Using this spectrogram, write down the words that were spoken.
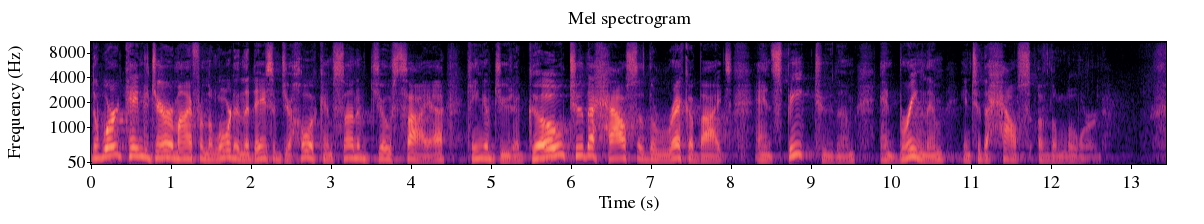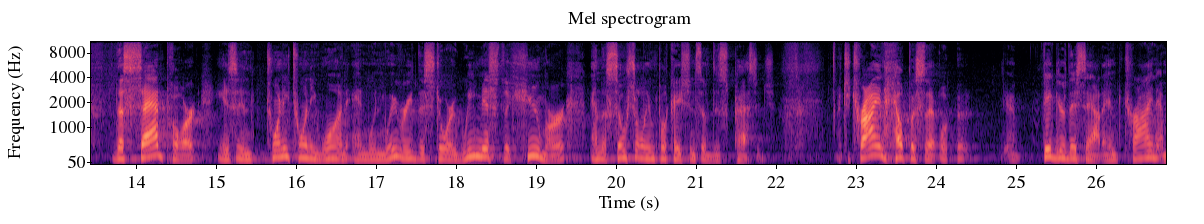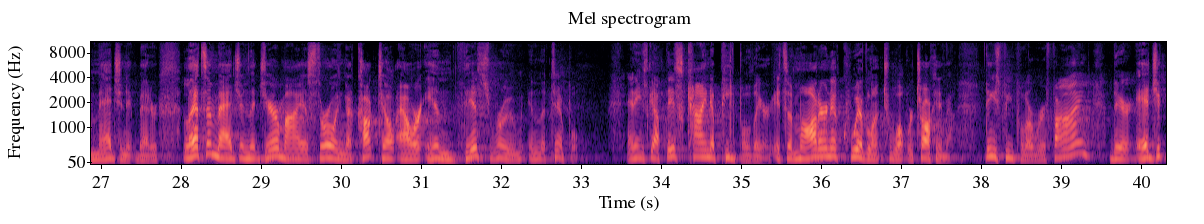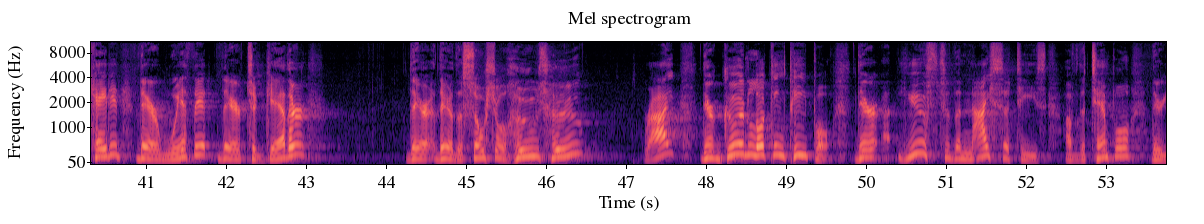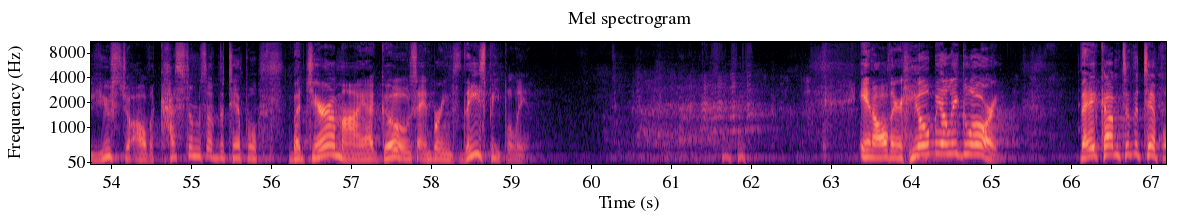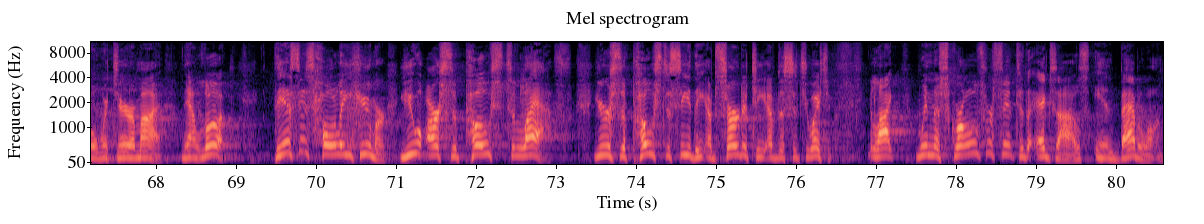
The word came to Jeremiah from the Lord in the days of Jehoiakim, son of Josiah, king of Judah Go to the house of the Rechabites and speak to them and bring them into the house of the Lord. The sad part is in 2021, and when we read this story, we miss the humor and the social implications of this passage. To try and help us that, uh, figure this out and try and imagine it better, let's imagine that Jeremiah is throwing a cocktail hour in this room in the temple. And he's got this kind of people there. It's a modern equivalent to what we're talking about. These people are refined, they're educated, they're with it, they're together, they're, they're the social who's who, right? They're good looking people. They're used to the niceties of the temple, they're used to all the customs of the temple. But Jeremiah goes and brings these people in. in all their hillbilly glory. They come to the temple with Jeremiah. Now, look, this is holy humor. You are supposed to laugh. You're supposed to see the absurdity of the situation. Like when the scrolls were sent to the exiles in Babylon,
